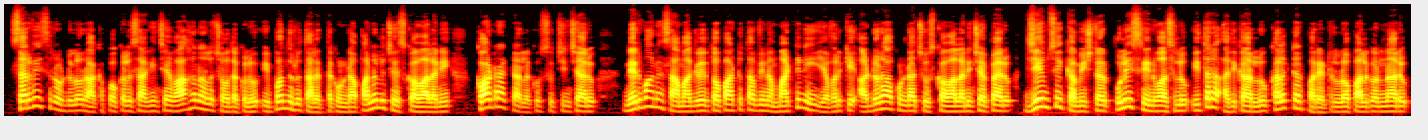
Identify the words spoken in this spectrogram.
సర్వీస్ రోడ్డులో రాకపోకలు సాగించే వాహనాల చోదకులు ఇబ్బందులు తలెత్తకుండా పనులు చేసుకోవాలని కాంట్రాక్టర్లకు సూచించారు. నిర్మాణ సామాగ్రితో పాటు తవ్విన మట్టిని ఎవరికి అడ్డు రాకుండా చూసుకోవాలని చెప్పారు. జీఎంసీ కమిషనర్ పులి శ్రీనివాసులు ఇతర అధికారులు కలెక్టర్ పర్యటనలో పాల్గొన్నారు.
